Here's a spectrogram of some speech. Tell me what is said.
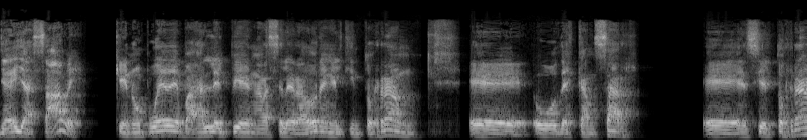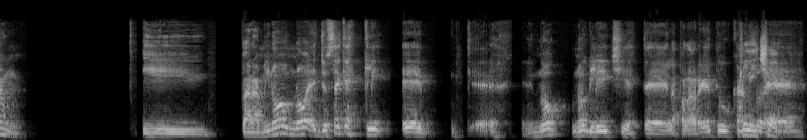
ya ella sabe que no puede bajarle el pie en el acelerador en el quinto round eh, o descansar eh, en ciertos rounds. Y para mí no, no yo sé que es eh, no, no glitchy, este, la palabra que estoy buscando es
